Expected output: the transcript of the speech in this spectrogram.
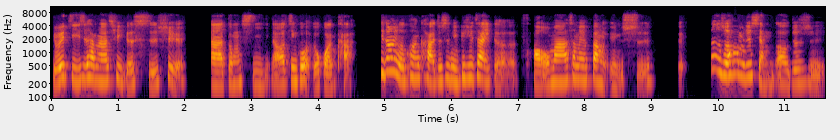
有一集是他们要去一个石穴拿东西，然后经过很多关卡，其中有个关卡就是你必须在一个槽嘛上面放陨石。对，那个时候他们就想到就是。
